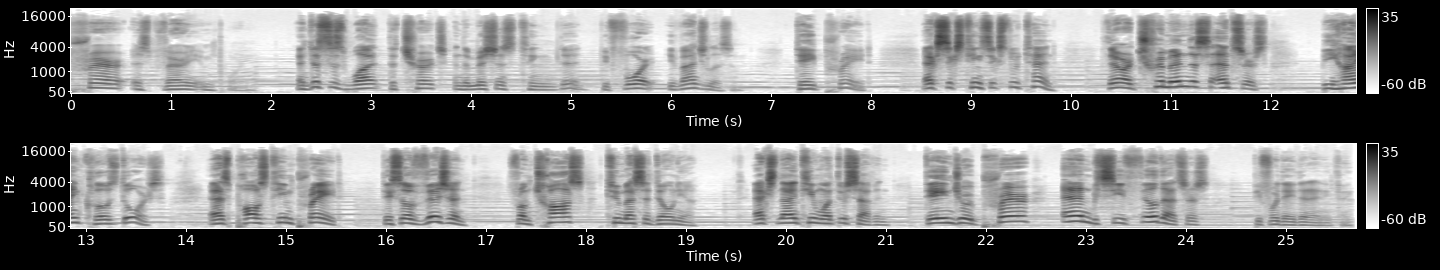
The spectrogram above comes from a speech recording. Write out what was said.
prayer is very important. And this is what the church and the missions team did before evangelism. They prayed. Acts 16, 6 through 10. There are tremendous answers behind closed doors. As Paul's team prayed, they saw vision from Troas to Macedonia. Acts 19, 1 through 7. They enjoyed prayer and received field answers before they did anything.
